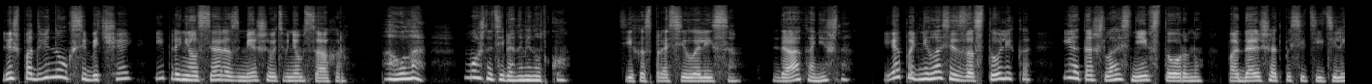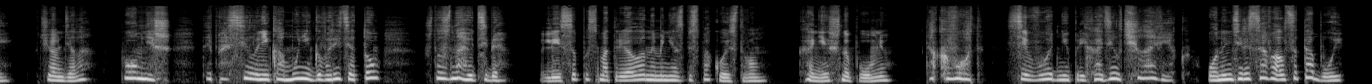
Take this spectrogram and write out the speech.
лишь подвинул к себе чай и принялся размешивать в нем сахар. «Паула, можно тебя на минутку?» — тихо спросила Лиса. «Да, конечно». Я поднялась из-за столика и отошла с ней в сторону, подальше от посетителей. «В чем дело?» «Помнишь, ты просила никому не говорить о том, что знаю тебя?» Лиса посмотрела на меня с беспокойством. «Конечно, помню». «Так вот, сегодня приходил человек. Он интересовался тобой,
